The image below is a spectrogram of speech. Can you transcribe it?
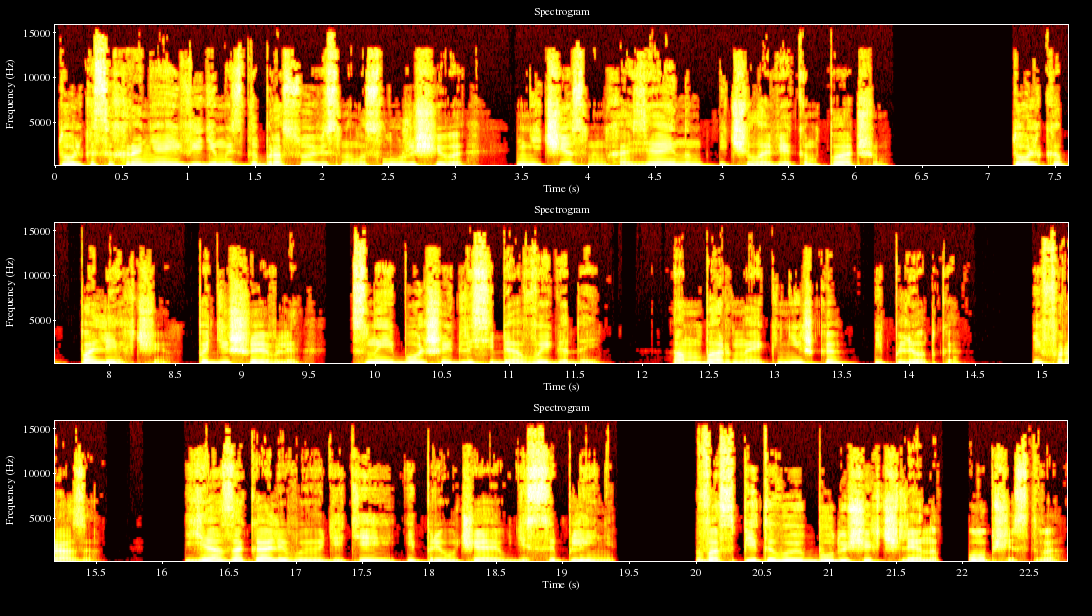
только сохраняя видимость добросовестного служащего, нечестным хозяином и человеком падшим? Только полегче, подешевле, с наибольшей для себя выгодой. Амбарная книжка и плетка. И фраза. Я закаливаю детей и приучаю к дисциплине. Воспитываю будущих членов общества.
